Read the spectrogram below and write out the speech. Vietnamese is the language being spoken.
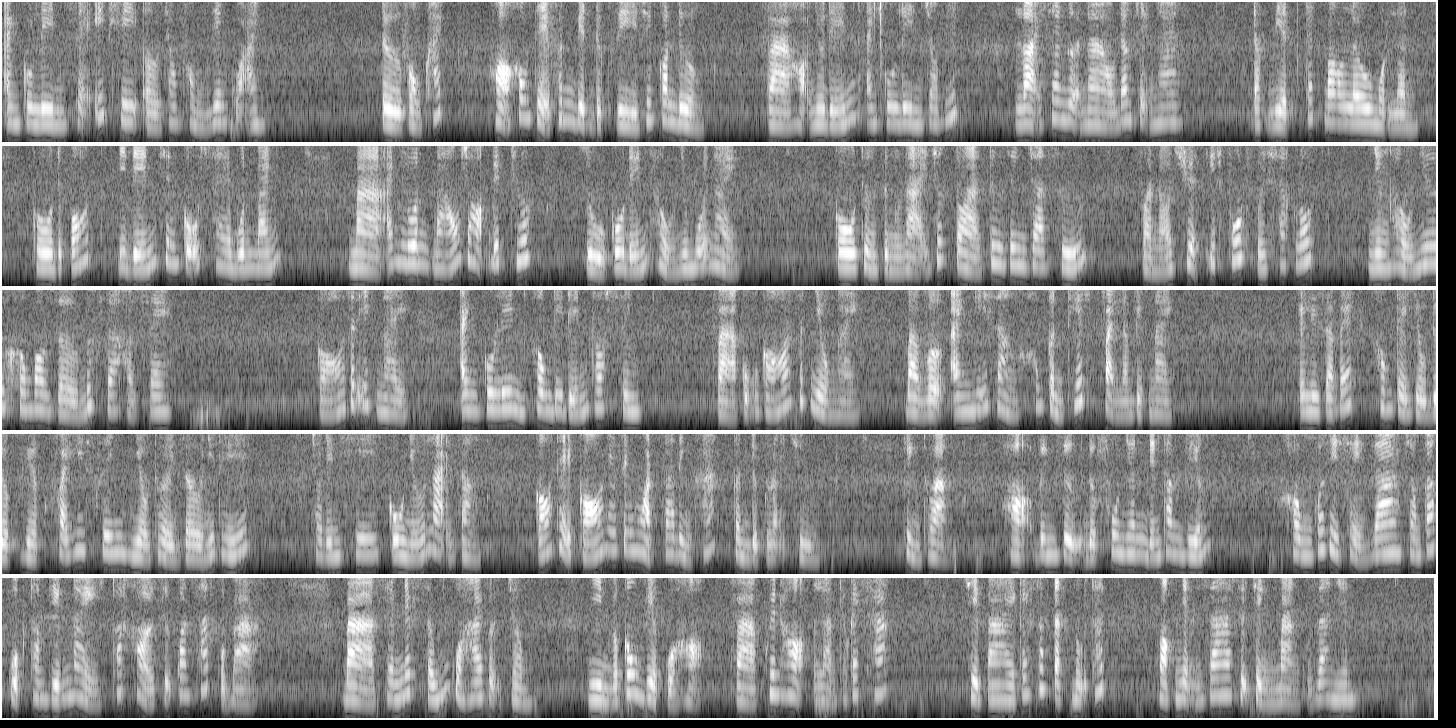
Anh Colin sẽ ít khi ở trong phòng riêng của anh. Từ phòng khách, Họ không thể phân biệt được gì trên con đường. Và họ nhớ đến anh Colin cho biết Loại xe ngựa nào đang chạy ngang. Đặc biệt cách bao lâu một lần, Cô DePort đi đến trên cỗ xe bốn bánh Mà anh luôn báo cho họ biết trước. Dù cô đến hầu như mỗi ngày. Cô thường dừng lại trước tòa tư dinh cha xứ Và nói chuyện ít phút với Charlotte, Nhưng hầu như không bao giờ bước ra khỏi xe. Có rất ít ngày, anh Colin không đi đến Rossing Và cũng có rất nhiều ngày, Bà vợ anh nghĩ rằng không cần thiết phải làm việc này. Elizabeth không thể hiểu được việc phải hy sinh nhiều thời giờ như thế, Cho đến khi cô nhớ lại rằng có thể có những sinh hoạt gia đình khác cần được loại trừ. Thỉnh thoảng, họ vinh dự được phu nhân đến thăm viếng. Không có gì xảy ra trong các cuộc thăm viếng này thoát khỏi sự quan sát của bà. Bà xem nếp sống của hai vợ chồng, Nhìn vào công việc của họ Và khuyên họ làm theo cách khác. Chê bài cách sắp đặt nội thất Hoặc nhận ra sự chỉnh mảng của gia nhân.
